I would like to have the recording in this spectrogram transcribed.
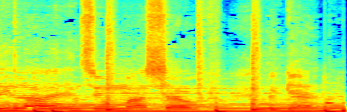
I'm lying to myself again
